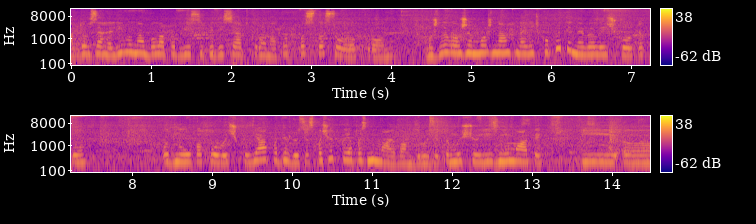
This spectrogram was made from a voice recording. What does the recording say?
А то взагалі вона була по 250 крон, а тут по 140 крон. Можливо, вже можна навіть купити невеличку таку одну упаковочку. Я подивлюся. Спочатку я познімаю вам, друзі, тому що її знімати і е,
